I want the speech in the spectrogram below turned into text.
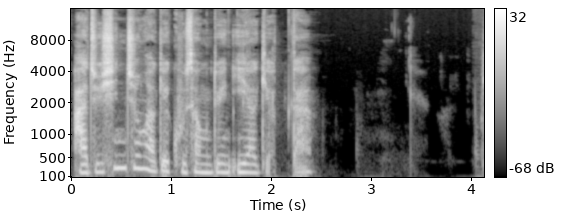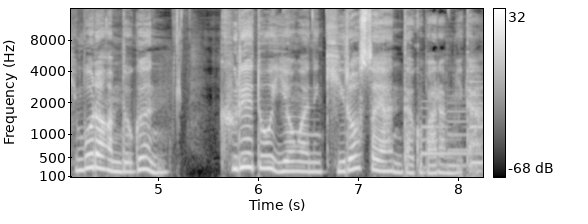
아주 신중하게 구성된 이야기였다. 김보라 감독은 그래도 이 영화는 길었어야 한다고 말합니다.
